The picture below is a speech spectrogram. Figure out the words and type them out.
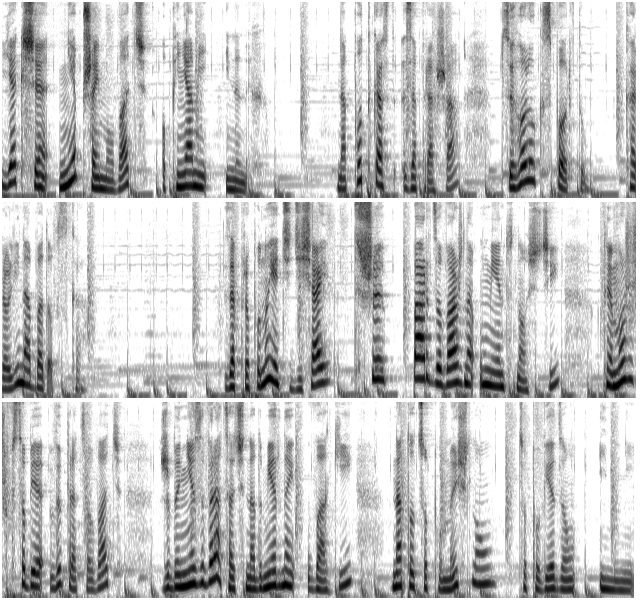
Jak się nie przejmować opiniami innych. Na podcast zaprasza psycholog sportu Karolina Badowska. Zaproponuję Ci dzisiaj trzy bardzo ważne umiejętności, które możesz w sobie wypracować, żeby nie zwracać nadmiernej uwagi na to, co pomyślą, co powiedzą inni.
